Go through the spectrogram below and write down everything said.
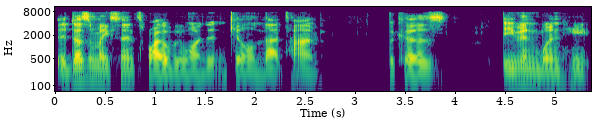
it doesn't make sense why Obi Wan didn't kill him that time because even when he,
